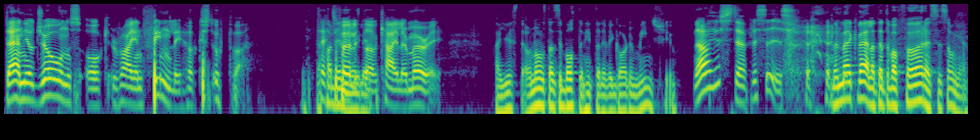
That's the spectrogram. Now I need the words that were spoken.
Daniel Jones och Ryan Finley högst upp va? Tätt ja, följt av Kyler Murray. Ja just det, och någonstans i botten hittade vi Gardner Minshew Ja just det, precis. Men märk väl att detta var före säsongen.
